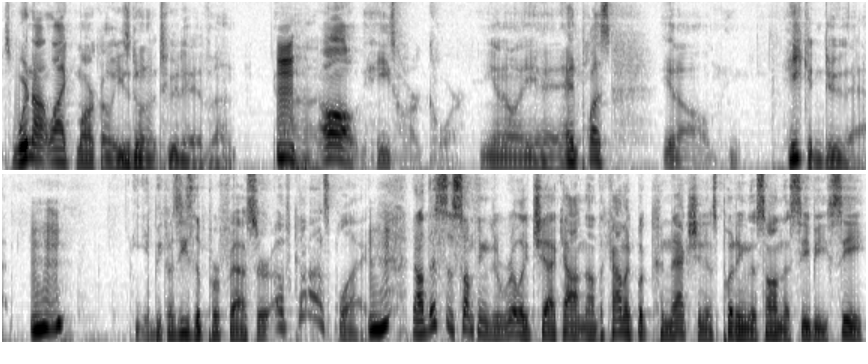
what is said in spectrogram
So we're not like Marco. He's doing a two day event. Uh, oh, he's hardcore. You know, yeah. and plus, you know, he can do that because he's the professor of cosplay. Now, this is something to really check out. Now, the Comic Book Connection is putting this on the CBC,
